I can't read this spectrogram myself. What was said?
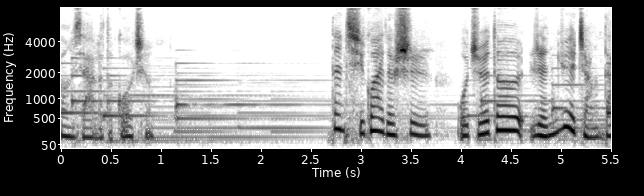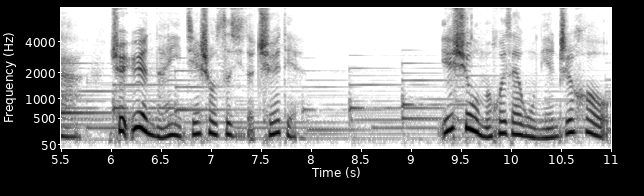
放下了的过程。但奇怪的是，我觉得人越长大，却越难以接受自己的缺点。也许我们会在五年之后，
